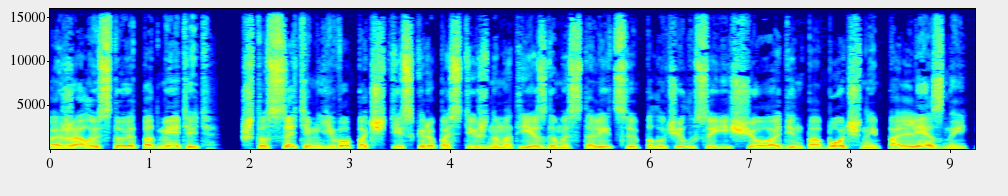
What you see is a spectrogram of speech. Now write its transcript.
Пожалуй, стоит подметить, что с этим его почти скоропостижным отъездом из столицы получился еще один побочный, полезный,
